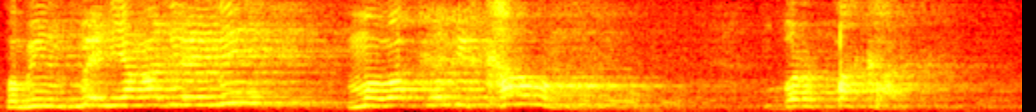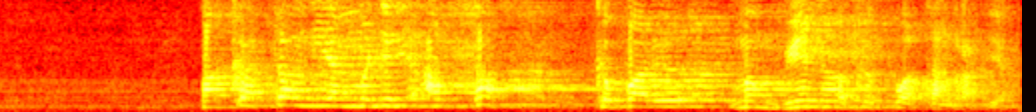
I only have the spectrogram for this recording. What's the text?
Pemimpin yang ada ini mewakili kaum berpakat. Pakatan yang menjadi asas kepada membina kekuatan rakyat.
